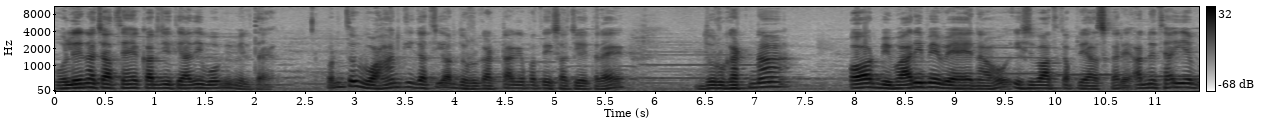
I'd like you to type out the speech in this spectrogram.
वो लेना चाहते हैं कर्ज इत्यादि वो भी मिलता है। परंतु तो वाहन की गति और दुर्घटना के प्रति सचेत रहे। दुर्घटना और बीमारी पे व्यय ना हो, इस बात का प्रयास करें। अन्यथा ये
